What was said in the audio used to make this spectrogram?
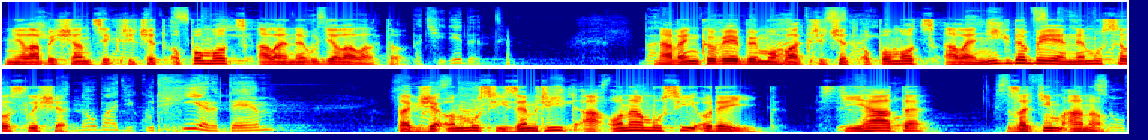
měla by šanci křičet o pomoc, ale neudělala to. Na venkově by mohla křičet o pomoc, ale nikdo by je nemusel slyšet. Takže on musí zemřít a ona musí odejít. Stíháte? Zatím ano.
